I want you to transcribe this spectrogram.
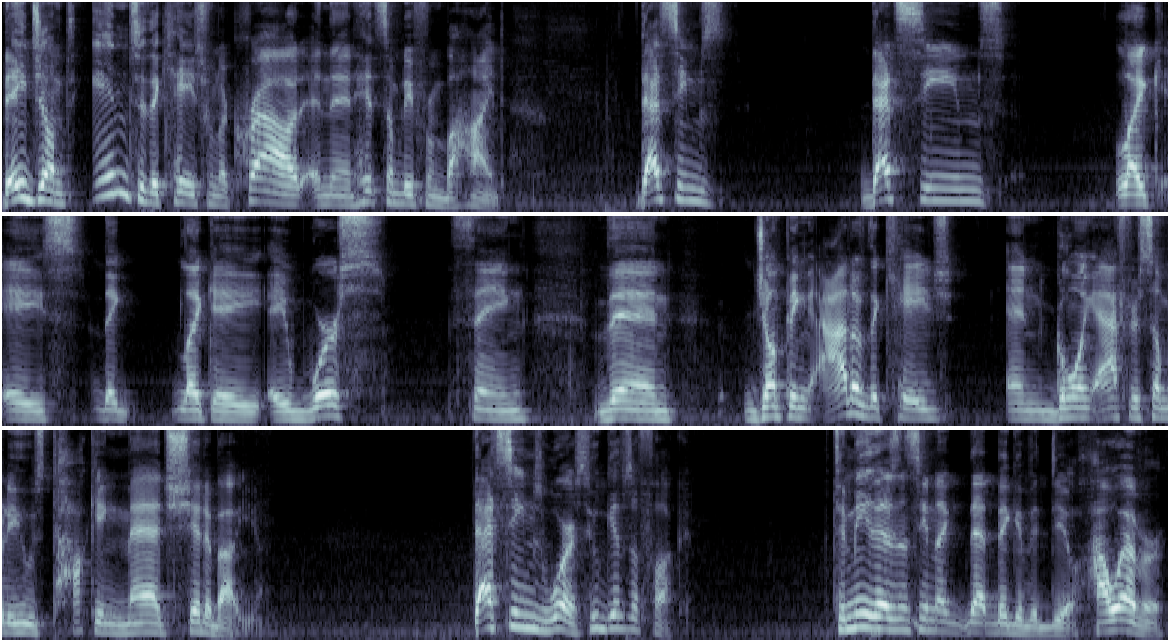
They jumped into the cage from the crowd and then hit somebody from behind. That seems that seems like a like like a, a worse thing than jumping out of the cage and going after somebody who's talking mad shit about you. That seems worse. Who gives a fuck? To me, that doesn't seem like that big of a deal. However,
